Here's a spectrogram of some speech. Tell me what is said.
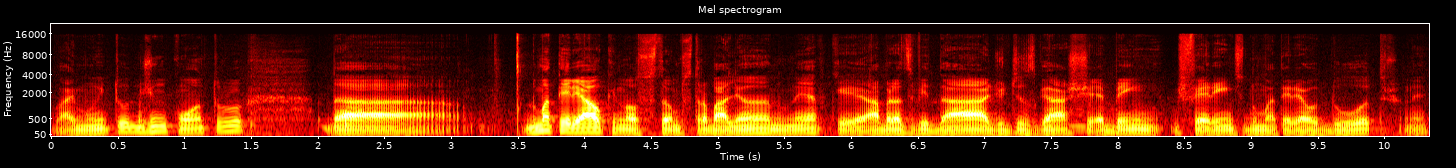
vai muito de encontro da do material que nós estamos trabalhando, né? Porque a abrasividade, o desgaste é bem diferente do material do outro, né?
